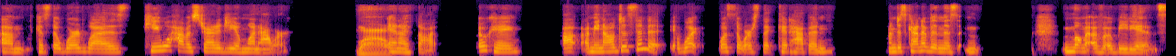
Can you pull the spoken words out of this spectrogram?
um, because the word was, He will have a strategy in one hour. Wow. And I thought, okay, I, I mean, I'll just send it. What What's the worst that could happen? I'm just kind of in this m- moment of obedience.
